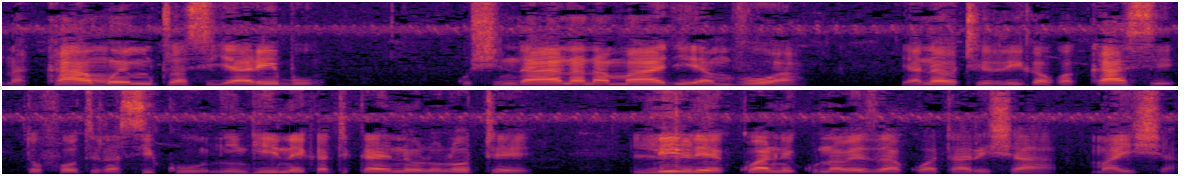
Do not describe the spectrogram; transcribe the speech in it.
na kamwe mtu asijaribu kushindana na maji ya mvua yanayotiririka kwa kasi tofauti na siku nyingine katika eneo lolote lile, kwani kunaweza kuhatarisha maisha.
